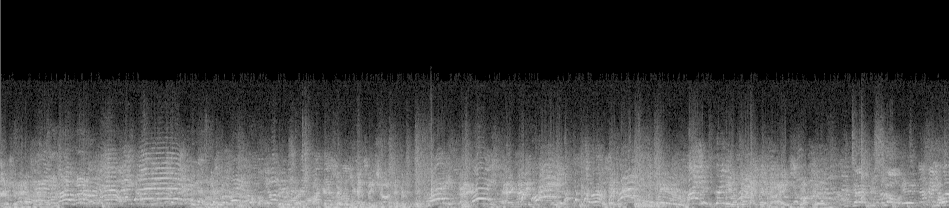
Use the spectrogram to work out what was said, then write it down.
There's the half of Big reverse. My goodness, oh, but you can see Shaun Temper. Tag Nate. Oh, wait a minute. He was put out there by Ace Rockwell. You tag me slow. You hurt your signal.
